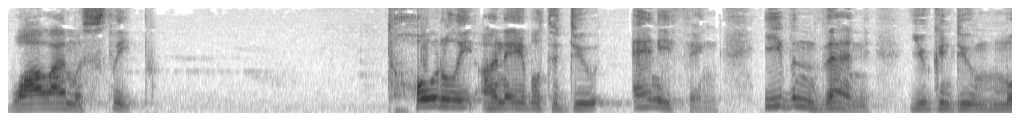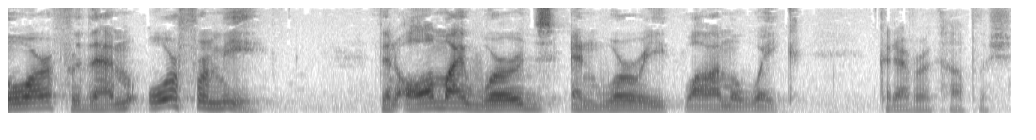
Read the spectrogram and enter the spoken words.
while I'm asleep. Totally unable to do anything. Even then, you can do more for them or for me than all my words and worry while I'm awake could ever accomplish.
